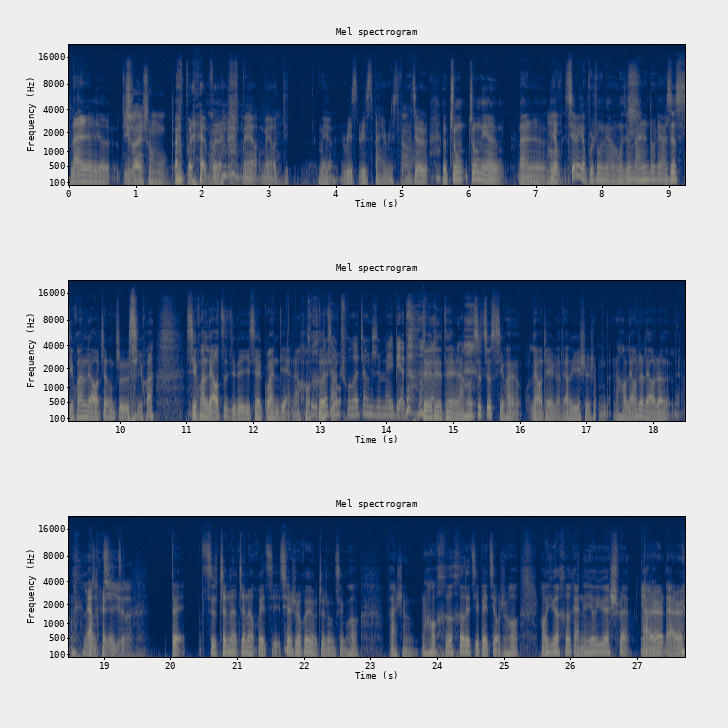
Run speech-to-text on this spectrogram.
男人有低端生物。呃，不是不是，没有没有没有 res respect respect，、啊。就是中中年男人、嗯。也其实也不是中年人，我觉得男人都这样，就喜欢聊政治，喜欢喜欢聊自己的一些观点，然后喝酒。酒桌上，除了政治没别的。对对对，然后就就喜欢聊这个聊历史什么的，然后聊着聊着两两个人就对，就真的真的会急，确实会有这种情况发生。然后喝喝了几杯酒之后，然后越喝感觉又越顺，俩人 俩人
